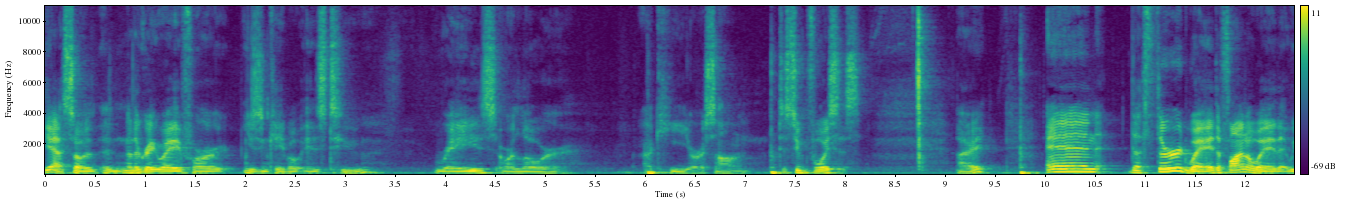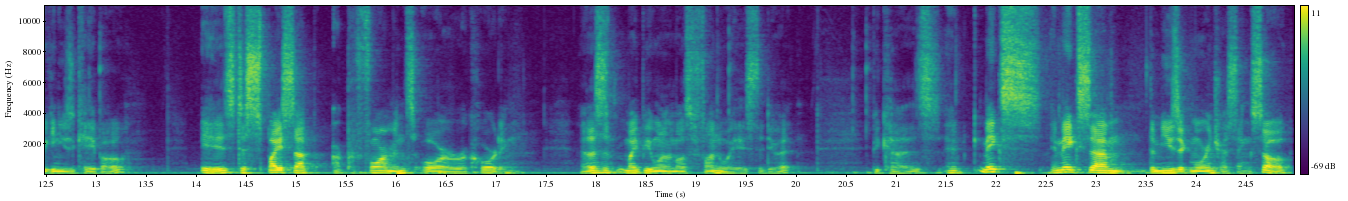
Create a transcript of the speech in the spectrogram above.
yeah, so another great way for using capo is to raise or lower a key or a song to suit voices. All right. And the third way, the final way that we can use a capo is to spice up our performance or a recording. Now this is, might be one of the most fun ways to do it because it makes it makes um, the music more interesting. So,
